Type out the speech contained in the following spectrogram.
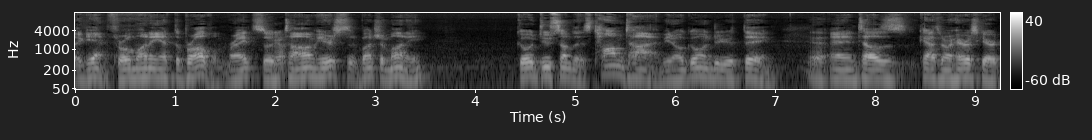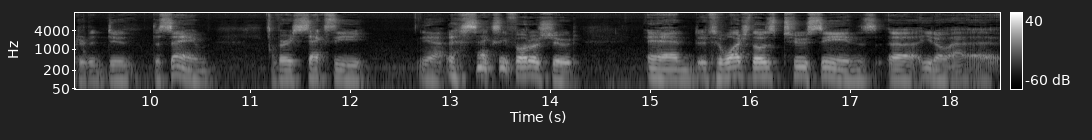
again throw money at the problem right so Yeah. tom here's a bunch of money go do something it's tom time you know go and do your thing Yeah. and tells catherine o'hara's character to do the same a very sexy yeah. sexy photo shoot and to watch those two scenes uh, you know uh,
